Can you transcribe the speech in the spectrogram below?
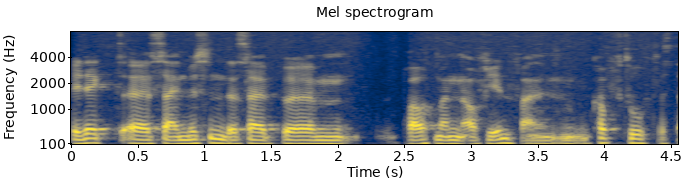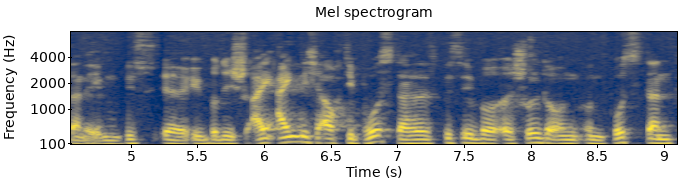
bedeckt äh, sein müssen. Deshalb ähm, braucht man auf jeden Fall ein Kopftuch, das dann eben bis äh, über die, eigentlich auch die Brust, also bis über äh, Schulter und, und Brust dann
